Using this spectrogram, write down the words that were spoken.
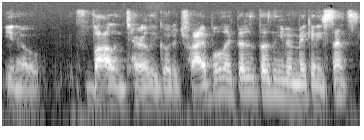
you know voluntarily go to tribal. Like that doesn't even make any sense.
